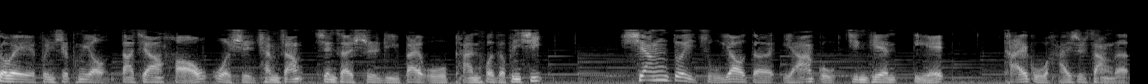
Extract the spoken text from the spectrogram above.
各位粉丝朋友，大家好，我是蔡明彰，现在是礼拜五盘后的分析。相对主要的雅股今天跌，台股还是涨了。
